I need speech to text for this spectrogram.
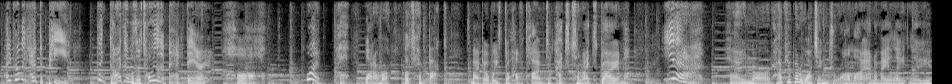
I really had to pee. Thank God there was a toilet back there. Huh. What? Whatever, let's head back. Maybe we still have time to catch tonight's game. Yeah. Hi, nerd. Have you been watching drama anime lately?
